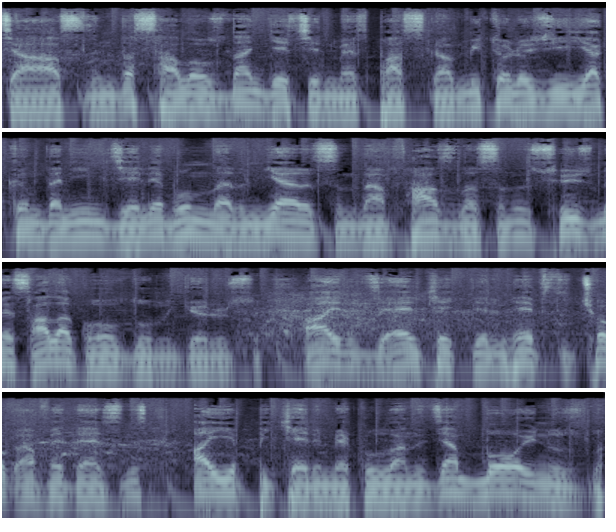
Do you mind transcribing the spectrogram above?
çağ aslında salozdan geçilmez Pascal. Mitolojiyi yakından incele bunların yarısından fazlasının süzme salak olduğunu görürsün. Ayrıca erkeklerin hepsi çok affedersiniz ayıp bir kelime kullanacağım boynuzlu.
